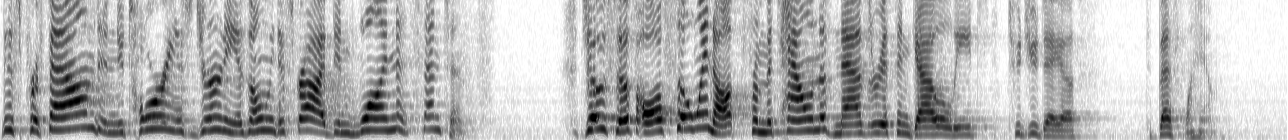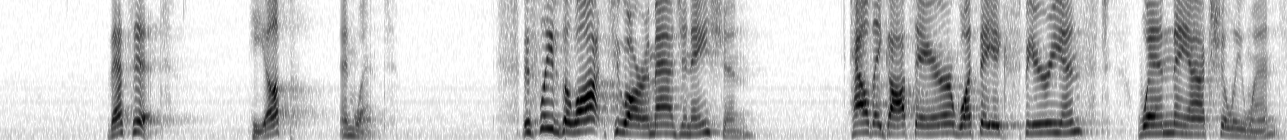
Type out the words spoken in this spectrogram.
This profound and notorious journey is only described in one sentence. Joseph also went up from the town of Nazareth in Galilee to Judea to Bethlehem. That's it. He up and went. This leaves a lot to our imagination how they got there, what they experienced, when they actually went.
